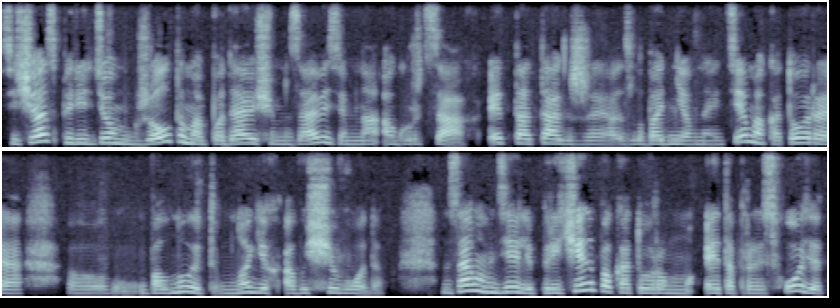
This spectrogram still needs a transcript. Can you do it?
Сейчас перейдем к желтым опадающим завязям на огурцах. Это также злободневная тема, которая э, волнует многих овощеводов. На самом деле причин, по которым это происходит,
